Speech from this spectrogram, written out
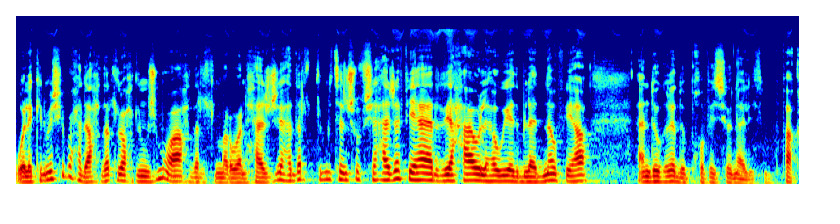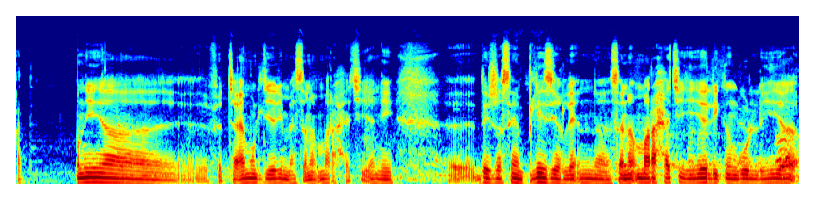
ولكن ماشي بوحدها حضرت لواحد المجموعة حضرت لمروان حاجي حضرت ملي تنشوف شي حاجة فيها الريحة والهوية بلادنا وفيها un degré de professionnalisme فقط. اغنيه في التعامل ديالي مع سناء مرحتي يعني déjà c'est un plaisir لأن سناء مرحتي هي اللي كنقول هي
